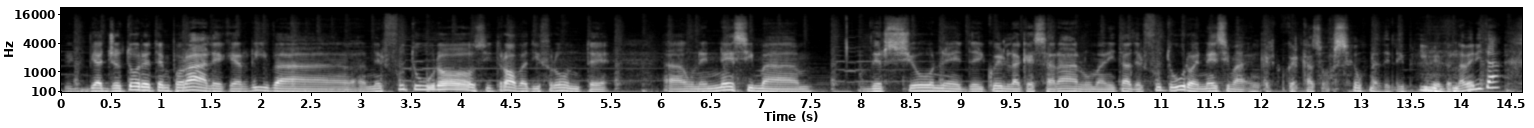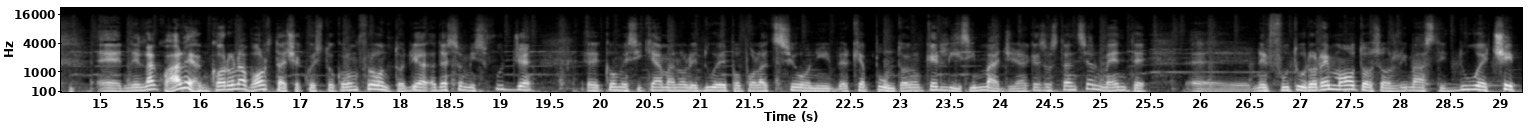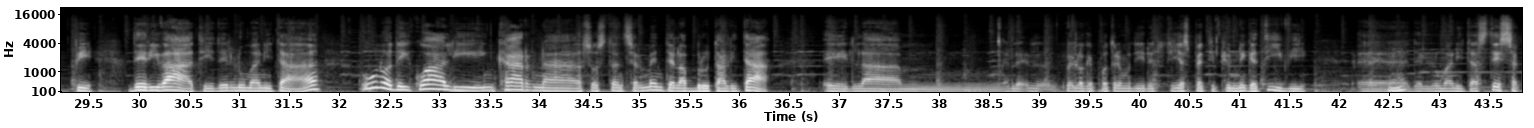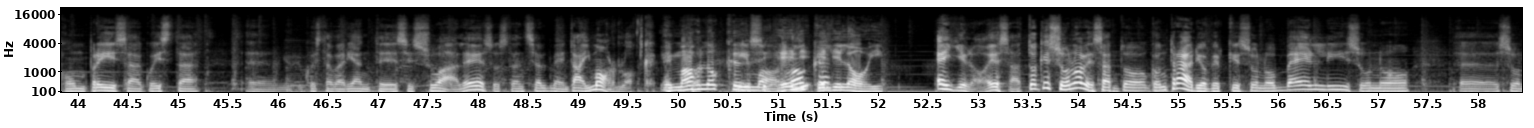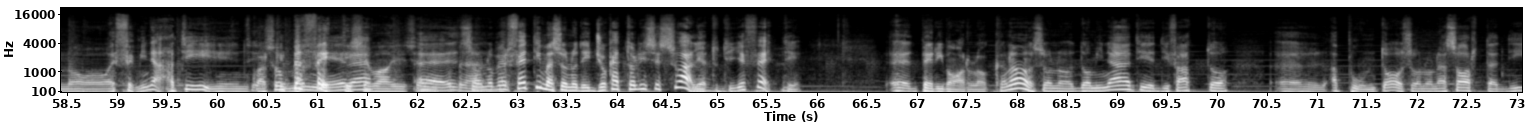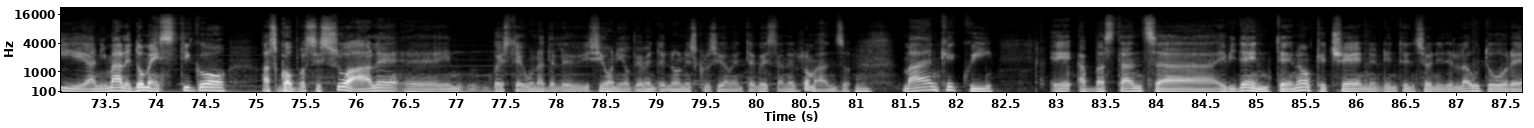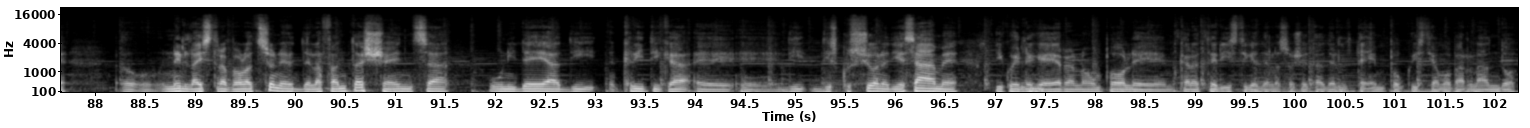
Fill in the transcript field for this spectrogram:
il viaggiatore temporale che arriva nel futuro si trova di fronte a un'ennesima versione di quella che sarà l'umanità del futuro, ennesima, in quel caso forse una delle prime per la verità, eh, nella quale ancora una volta c'è questo confronto. Lì adesso mi sfugge eh, come si chiamano le due popolazioni, perché appunto anche lì si immagina che sostanzialmente eh, nel futuro remoto sono rimasti due ceppi derivati dell'umanità, uno dei quali incarna sostanzialmente la brutalità la, mh, mm, quello che potremmo dire tutti gli aspetti più negativi eh, Mm. dell'umanità stessa, compresa questa, eh, questa variante sessuale sostanzialmente. Ah, i Morlock. I Morlock, I sì, e, Morlock. gli, e gli Eloi. E gli Eloi, esatto, che sono l'esatto contrario perché sono belli, sono, eh, sono effeminati in Sì, qualche sono perfetti, maniera. se vuoi, cioè, Eh, sono perfetti, ma sono dei giocattoli sessuali a tutti gli effetti eh, per i Morlock, no? Sono dominati e di fatto, eh, appunto, sono una sorta di animale domestico a scopo sessuale. eh, questa è una delle visioni, ovviamente non esclusivamente questa nel romanzo, Mm. ma anche qui è abbastanza evidente no? che c'è nelle intenzioni dell'autore, eh, nella estrapolazione della fantascienza, un'idea di critica e, e di discussione, di esame di quelle che erano un po' le caratteristiche della società del tempo. Qui stiamo parlando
